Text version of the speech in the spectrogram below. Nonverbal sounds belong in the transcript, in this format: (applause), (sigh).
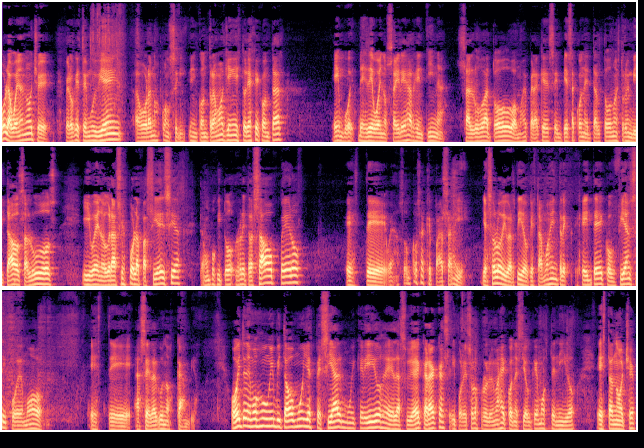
Hola, buenas noches. Espero que estén muy bien. Ahora nos encontramos aquí en Historias que Contar desde Buenos Aires, Argentina. Saludos a todos. Vamos a esperar que se empiece a conectar todos nuestros invitados. Saludos. Y bueno, gracias por la paciencia. Estamos un poquito retrasados, pero este, bueno, son cosas que pasan y, y eso es lo divertido, que estamos entre gente de confianza y podemos este, hacer algunos cambios. Hoy tenemos un invitado muy especial, muy querido de la ciudad de Caracas y por eso los problemas de conexión que hemos tenido esta noche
